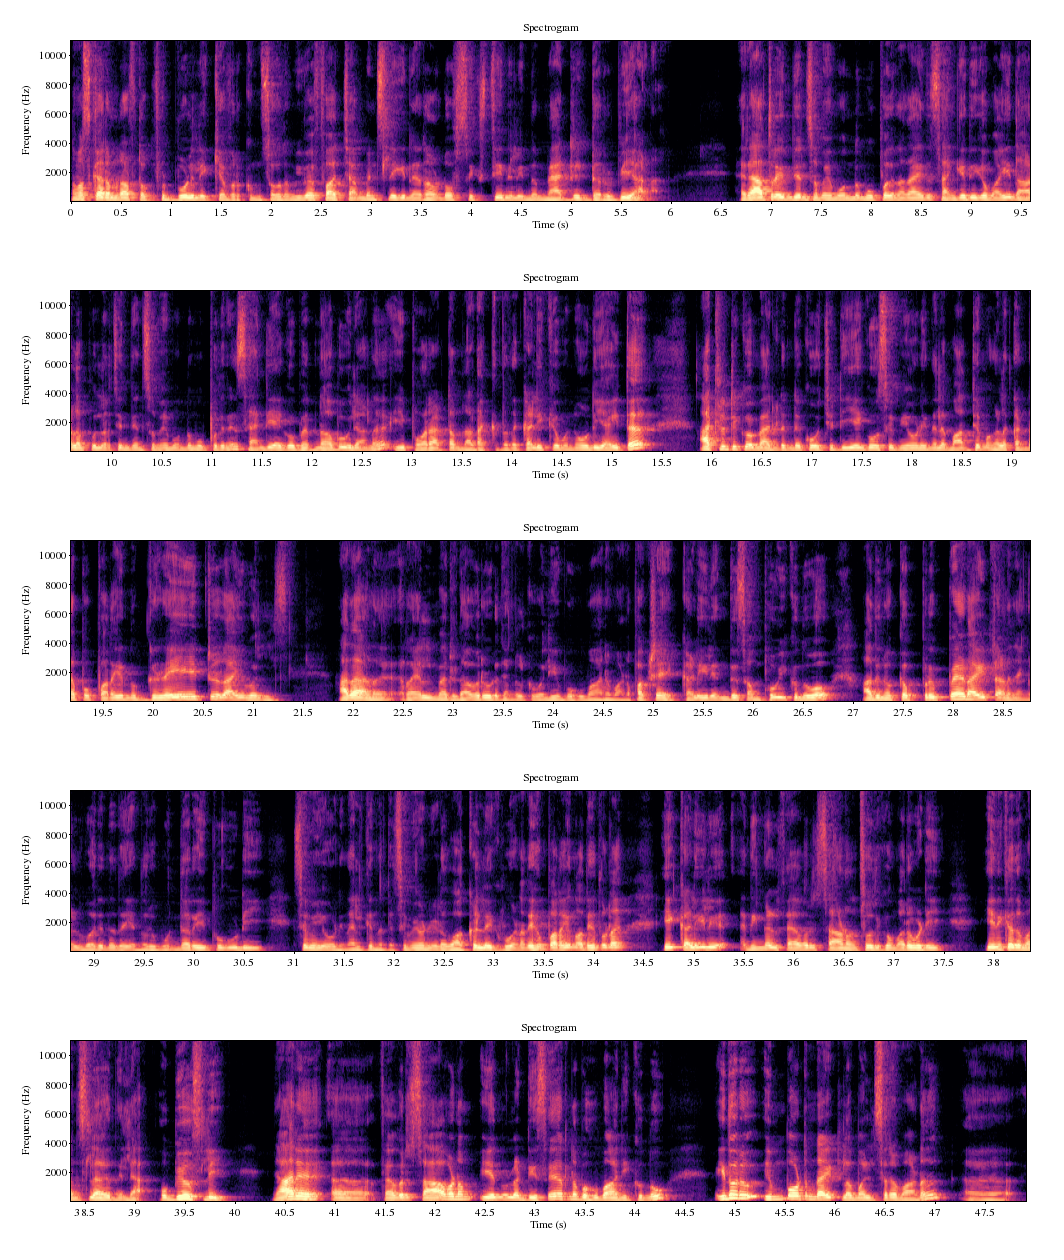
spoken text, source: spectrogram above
നമസ്കാരം Raf talk ഫുട്ബോളിലേക്ക് അവർക്കും സ്വാഗതം. യുവഫ ചാമ്പ്യൻസ് ലീഗിന്റെ റൗണ്ട് ഓഫ് സിക്സ്റ്റീനിൽ ഇന്ന് മാഡ്രിഡ് ഡെർബിയാണ് രാത്രി ഇന്ത്യൻ സമയം ഒന്ന് മുപ്പതിന് അതായത് സാങ്കേതികമായി നാളെ പുലർച്ചെ ഇന്ത്യൻ സമയം ഒന്ന് മുപ്പതിന് സാന്റിയാഗോ ബെർണാബുവിലാണ് ഈ പോരാട്ടം നടക്കുന്നത്. കളിക്ക് മുന്നോടിയായിട്ട് അത്ലറ്റിക്കോ മാഡ്രിഡിന്റെ കോച്ച് ഡിയേഗോ സിമിയോൺ ഇന്നലെ മാധ്യമങ്ങളെ കണ്ടപ്പോൾ പറയുന്നു ഗ്രേറ്റ് റൈവൽസ് അതാണ് റയൽ മാഡ്രിഡ്. അവരോട് ഞങ്ങൾക്ക് വലിയ ബഹുമാനമാണ്. പക്ഷേ കളിയിൽ എന്ത് സംഭവിക്കുന്നുവോ അതിനൊക്കെ പ്രിപ്പയർഡ് ആയിട്ടാണ് ഞങ്ങൾ വരുന്നത് എന്നൊരു മുന്നറിയിപ്പ് കൂടി സിമയോണി നൽകുന്നുണ്ട്. സിമയോണിയുടെ വാക്കുകളിലേക്ക് പോവുകയാണ്. അദ്ദേഹം പറയുന്നു അദ്ദേഹത്തോട് ഈ കളിയിൽ നിങ്ങൾ ഫേവറേറ്റ്സ് ആണോ എന്ന് ചോദിക്കും മറുപടി എനിക്കത് മനസ്സിലാകുന്നില്ല. ഒബ്വിയസ്ലി ഞാൻ ഫേവറേറ്റ്സ് ആവണം എന്നുള്ള ഡിസയറിനെ ബഹുമാനിക്കുന്നു. ഇതൊരു ഇമ്പോർട്ടന്റ് ആയിട്ടുള്ള മത്സരമാണ്.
